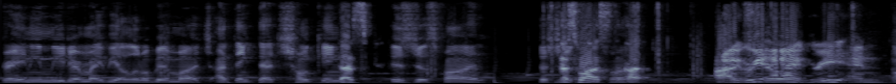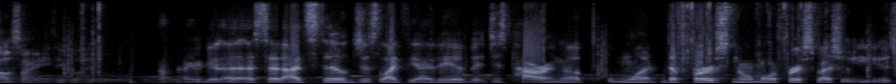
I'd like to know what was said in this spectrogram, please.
draining meter might be a little bit much. I think that chunking That's is just fine. Just that's why I, I. I agree. still- I agree. And oh, sorry, Ethan, go ahead. Oh, You're good. I, I said I'd still just like the idea of it just powering up one the first normal or first special you use.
